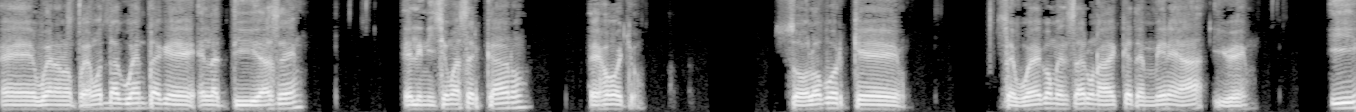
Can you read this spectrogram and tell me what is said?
Eh, bueno, nos podemos dar cuenta que en la actividad C el inicio más cercano es 8. Solo porque se puede comenzar una vez que termine A y B. Y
